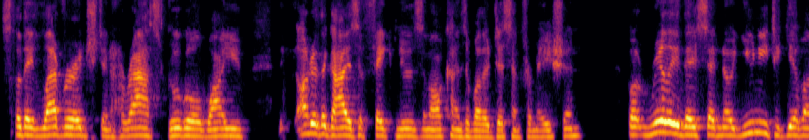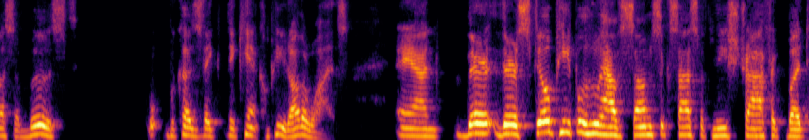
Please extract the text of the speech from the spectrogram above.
So they leveraged and harassed google. Why you under the guise of fake news and all kinds of other disinformation. But really they said no you need to give us a boost because they, they can't compete otherwise. And there there's still people who have some success with niche traffic but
